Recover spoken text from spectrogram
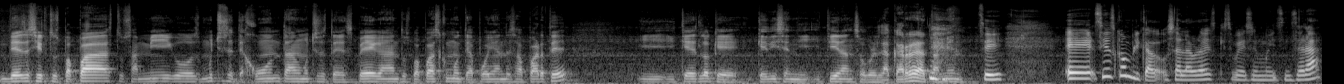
Es decir, tus papás, tus amigos, muchos se te juntan, muchos se te despegan, tus papás cómo te apoyan de esa parte y, y qué es lo que, que dicen y, tiran sobre la carrera también. Sí. Eh, sí es complicado, o sea, la verdad es que voy a ser muy sincera,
